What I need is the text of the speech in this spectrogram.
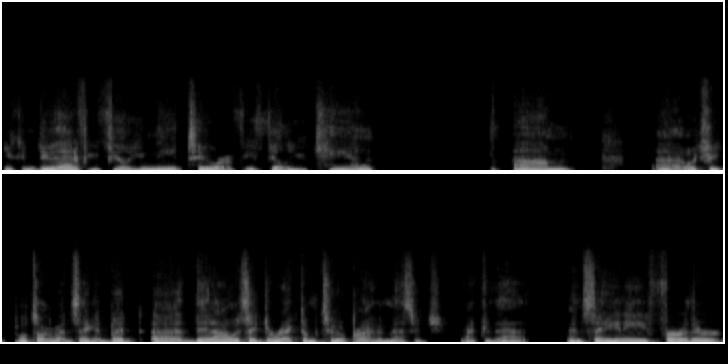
you can do that if you feel you need to, or if you feel you can. Um, uh, which we, we'll talk about in a second. But uh, then I would say direct them to a private message after that and say any further,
